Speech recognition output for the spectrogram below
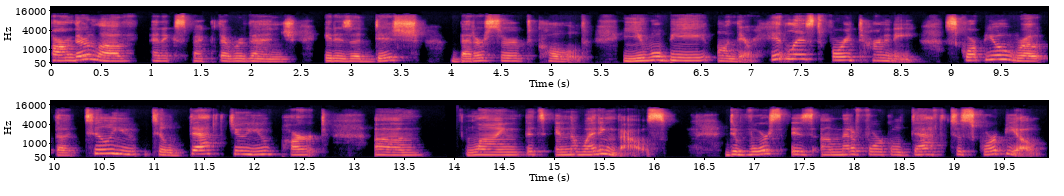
Harm their love and expect their revenge. It is a dish better served cold. You will be on their hit list for eternity. Scorpio wrote the till you till death do you part um, line that's in the wedding vows. Divorce is a metaphorical death to Scorpio.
